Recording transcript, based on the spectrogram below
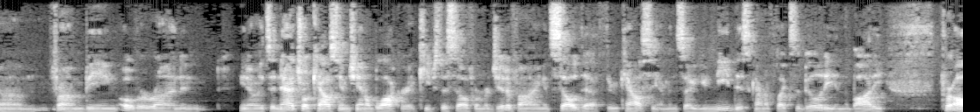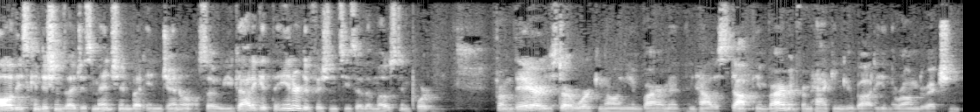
um, from being overrun and you know it's a natural calcium channel blocker. It keeps the cell from rigidifying it's cell death through calcium. And so you need this kind of flexibility in the body for all of these conditions i just mentioned but in general. So you got to get the inner deficiencies are the most important. From there you start working on the environment and how to stop the environment from hacking your body in the wrong direction.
